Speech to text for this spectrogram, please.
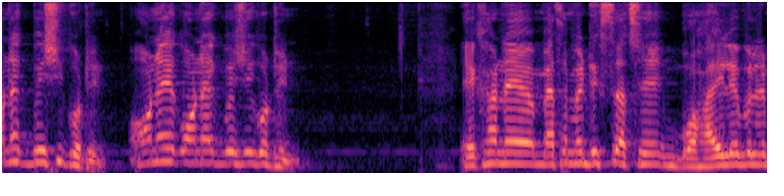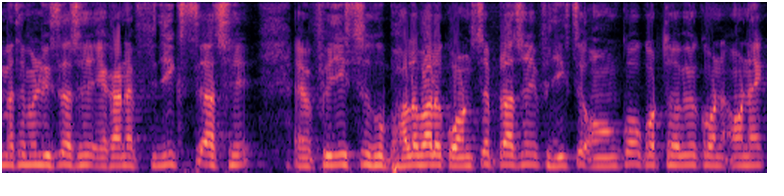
অনেক বেশি কঠিন। অনেক অনেক বেশি কঠিন। এখানে ম্যাথামেটিক্স আছে হাই লেভেলের ম্যাথামেটিক্স আছে, এখানে ফিজিক্স আছে ফিজিক্সে খুব ভালো ভালো কনসেপ্ট আছে ফিজিক্সে অঙ্কও করতে হবে অনেক।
